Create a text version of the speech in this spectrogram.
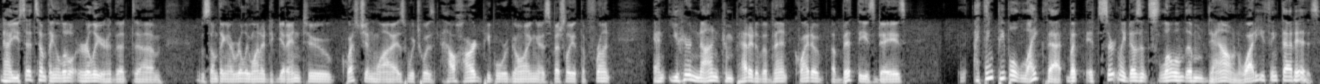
Now you said something a little earlier that um, was something I really wanted to get into question wise, which was how hard people were going, especially at the front and you hear non-competitive event quite a, a bit these days. I think people like that, but it certainly doesn't slow them down. Why do you think that is?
